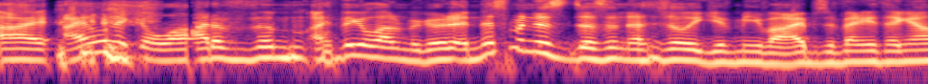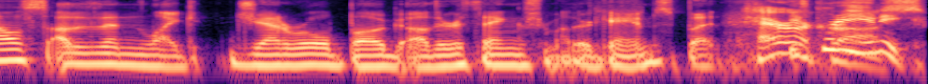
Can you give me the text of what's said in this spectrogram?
i i like a lot of them i think a lot of them are good and this one just doesn't necessarily give me vibes of anything else other than like general bug other things from other games but he's pretty unique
